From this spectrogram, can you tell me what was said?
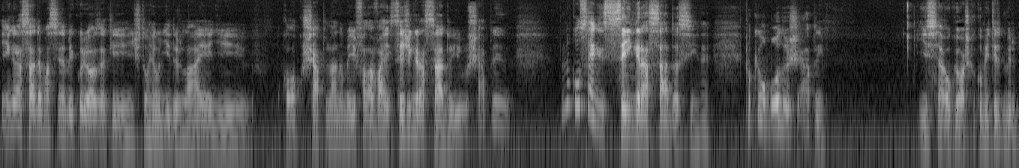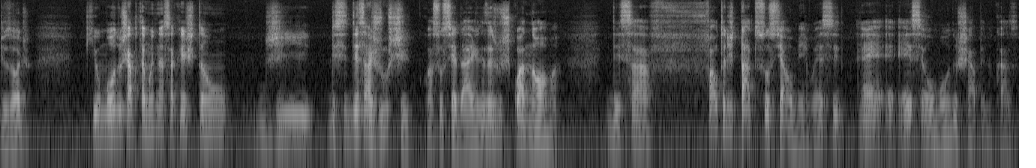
E é engraçado, é uma cena bem curiosa que eles estão reunidos lá e ele coloca o Chaplin lá no meio e fala, vai, seja engraçado. E o Chaplin não consegue ser engraçado assim, né? Porque o humor do Chaplin, isso é algo que eu acho que eu comentei no primeiro episódio, que o humor do Chaplin está muito nessa questão de desse desajuste com a sociedade, desajuste com a norma, dessa falta de tato social mesmo. Esse é, é esse é o humor do Chaplin no caso.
